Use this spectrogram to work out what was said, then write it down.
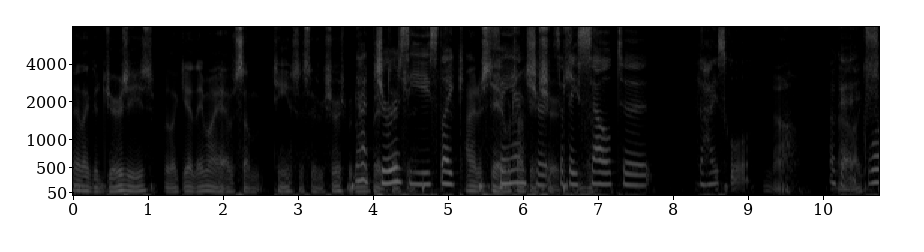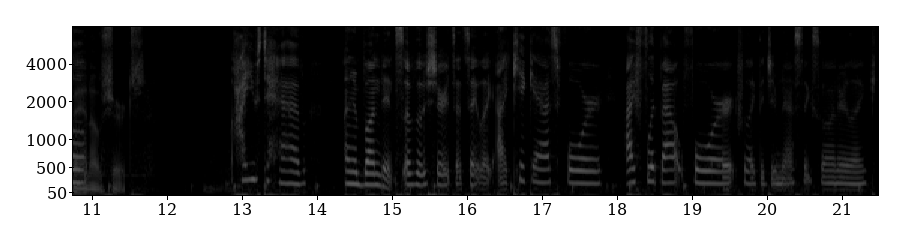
Yeah, like the jerseys, but like yeah, they might have some team specific shirts, but Not paid attention. jerseys, like I understand. fan shirts, shirts that they sell to the high school. No. Okay. Not like well, fan of shirts. I used to have an abundance of those shirts that say like I kick ass for, I flip out for for like the gymnastics one or like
